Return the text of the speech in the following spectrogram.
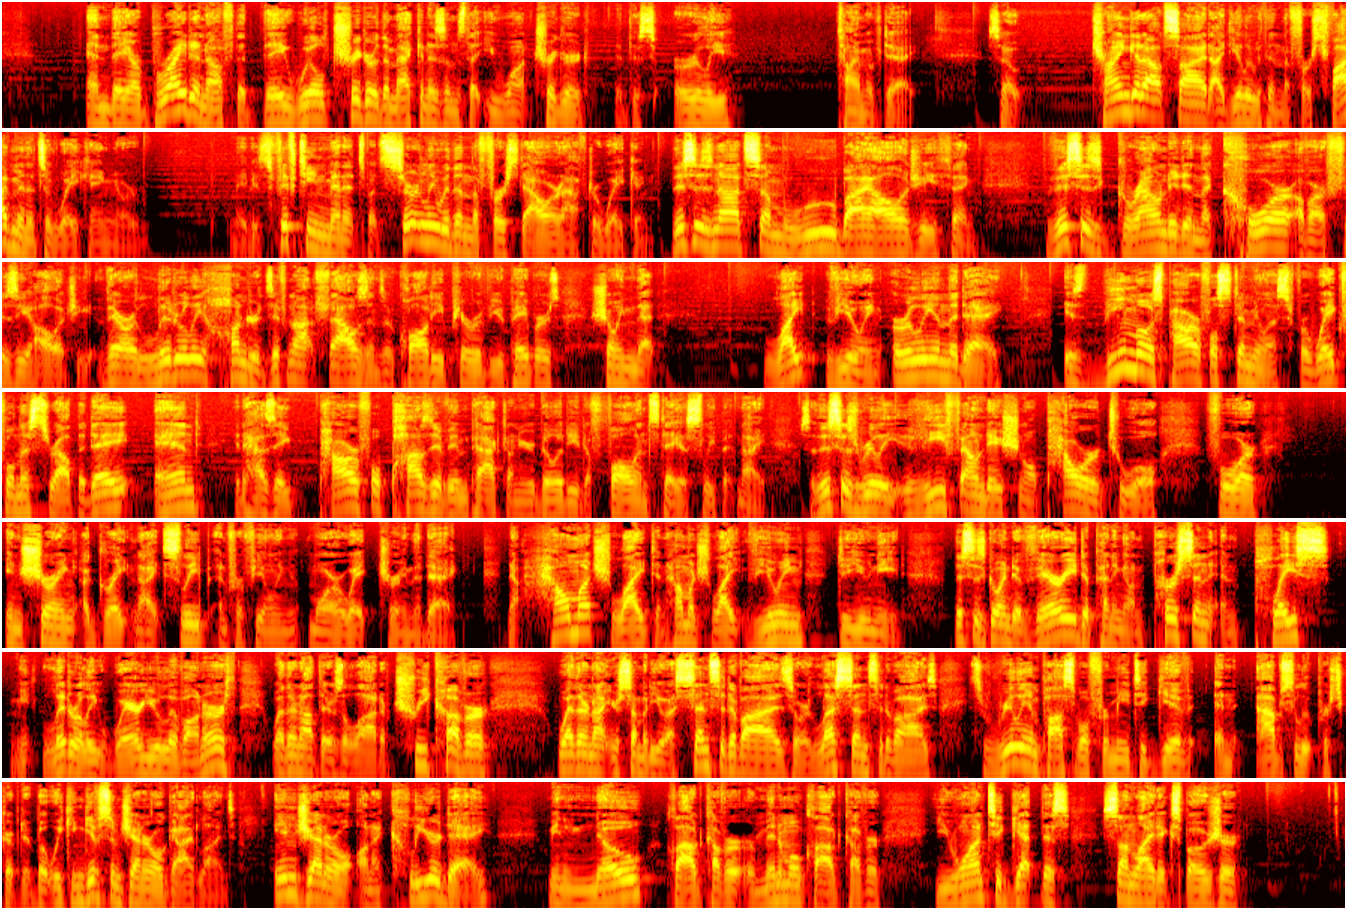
and they are bright enough that they will trigger the mechanisms that you want triggered at this early time of day. So Try and get outside, ideally within the first five minutes of waking, or maybe it's 15 minutes, but certainly within the first hour after waking. This is not some woo biology thing. This is grounded in the core of our physiology. There are literally hundreds, if not thousands, of quality peer reviewed papers showing that light viewing early in the day is the most powerful stimulus for wakefulness throughout the day, and it has a powerful positive impact on your ability to fall and stay asleep at night. So, this is really the foundational power tool for ensuring a great night's sleep and for feeling more awake during the day. Now, how much light and how much light viewing do you need? This is going to vary depending on person and place, literally where you live on Earth, whether or not there's a lot of tree cover, whether or not you're somebody who has sensitive eyes or less sensitive eyes. It's really impossible for me to give an absolute prescriptive, but we can give some general guidelines. In general, on a clear day, meaning no cloud cover or minimal cloud cover, you want to get this sunlight exposure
